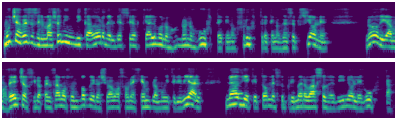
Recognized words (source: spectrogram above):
Muchas veces el mayor indicador del deseo es que algo no nos guste, que nos frustre, que nos decepcione. ¿no? Digamos, de hecho, si lo pensamos un poco y lo llevamos a un ejemplo muy trivial, nadie que tome su primer vaso de vino le gusta.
